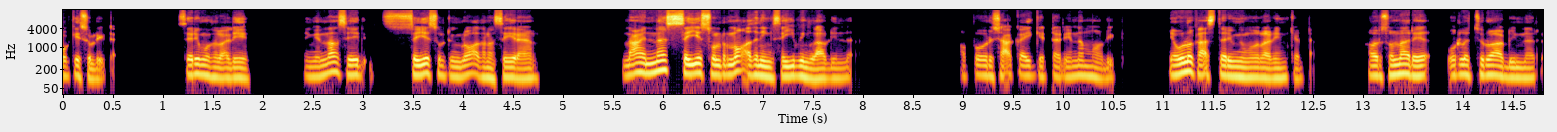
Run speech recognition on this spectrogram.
ஓகே சொல்லிட்டேன். சரி முதலாளி, நீங்கள் என்ன செய் செய்ய சொல்கிறீங்களோ அதை நான் செய்கிறேன் நான் என்ன செய்ய சொல்கிறனோ அதை நீங்கள் செய்வீங்களா? அப்படின்னு அப்போ ஒரு ஷாக் ஆகி கேட்டார் என்னம்மா அப்படின்னு எவ்வளோ காசு தருவீங்க முதலாளின்னு கேட்டேன். அவர் சொன்னார் ஒரு லட்ச ரூபா அப்படின்னாரு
